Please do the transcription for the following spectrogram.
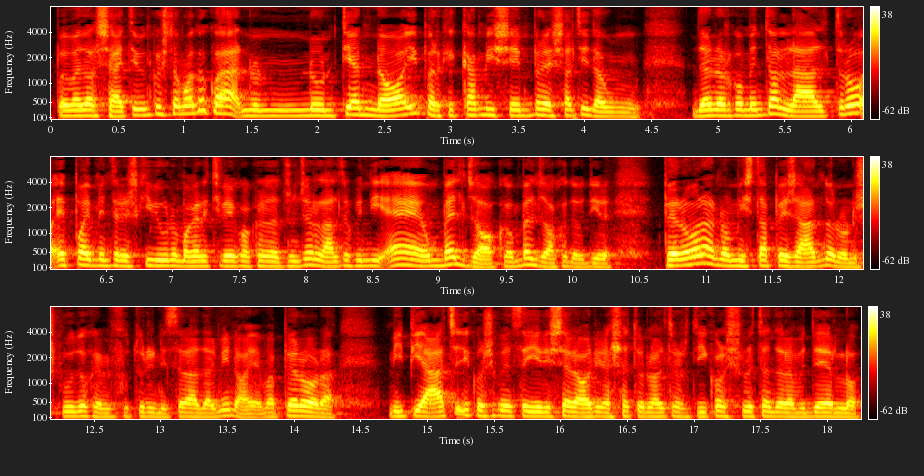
poi vado al settimo. In questo modo qua non, non ti annoi perché cambi sempre, salti da un, da un, argomento all'altro e poi mentre ne scrivi uno magari ti viene qualcosa da aggiungere all'altro, quindi è un bel gioco, è un bel gioco devo dire. Per ora non mi sta pesando, non escludo che nel futuro inizierà a darmi noia, ma per ora mi piace, di conseguenza ieri sera ho rilasciato un altro articolo, se volete andare a vederlo,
